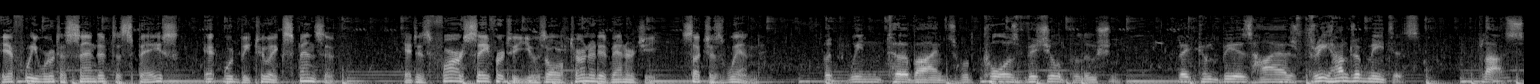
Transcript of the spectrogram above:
If we were to send it to space, it would be too expensive. It is far safer to use alternative energy, such as wind. But wind turbines would cause visual pollution. They can be as high as 300 meters. Plus,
